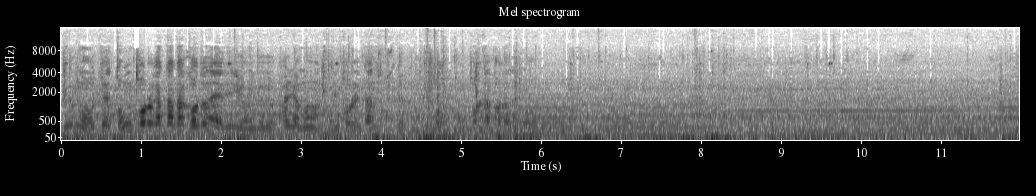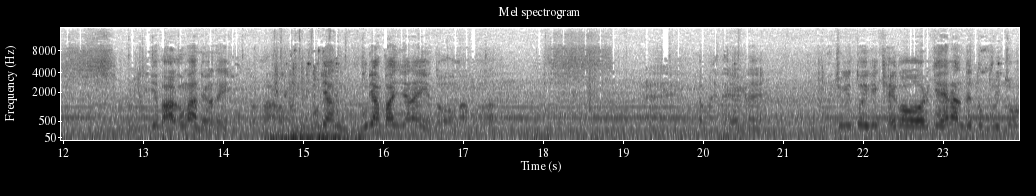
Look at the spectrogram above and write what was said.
지금 뭐 어째 동토를 갖다 다 걷어내야 돼 지금 이거 팔려면 동토를 일단 이제 동토, 동토를 다 걷어내고 이게 막으면 안 되거든 이게 또 막으면 물이 안 물이 안 빠지잖아 이게 또 막으면 에이 그러니까 말이야 여기는 이쪽에 또 이게 개거 이렇게 해놨는데 또 물이 조금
